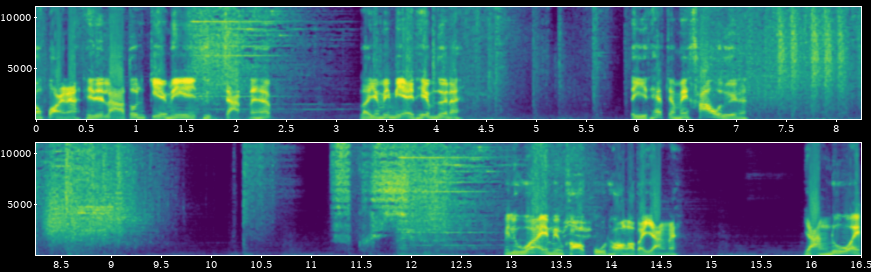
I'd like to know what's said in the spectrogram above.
ต้องปล่อยนะ เทเดลาต้นเกมนี่ถึกจัดนะครับ เรายังไม่มีไอเทมด้วยนะ ตีแทบจะไม่เข้าเลยนะ ไม่รู้ว่าเอ็มเอ็มเขาเอาปูทองเราไปยังนะ ยังด้วย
